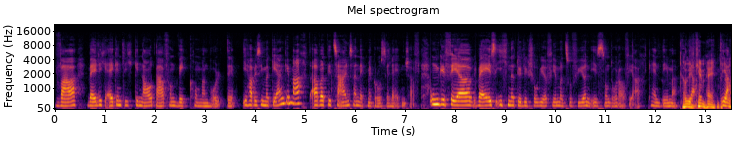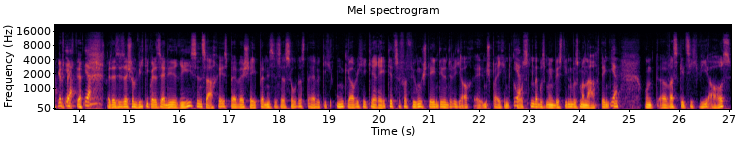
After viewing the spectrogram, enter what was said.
war, weil ich eigentlich genau davon wegkommen wollte. Ich habe es immer gern gemacht, aber die Zahlen sind nicht mehr große Leidenschaft. Ungefähr weiß ich natürlich schon, wie eine Firma zu führen ist und worauf ich achte. Kein Thema. Habe ja. ich gemeint. Ja, gedacht, ja, ja, Weil das ist ja schon wichtig, weil das eine Riesensache ist. Bei, bei Shapelin ist es ja so, dass da ja wirklich unglaubliche Geräte zur Verfügung stehen, die natürlich auch entsprechend kosten. Da muss man investieren, da muss man nachdenken. Und äh, was geht sich wie aus?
